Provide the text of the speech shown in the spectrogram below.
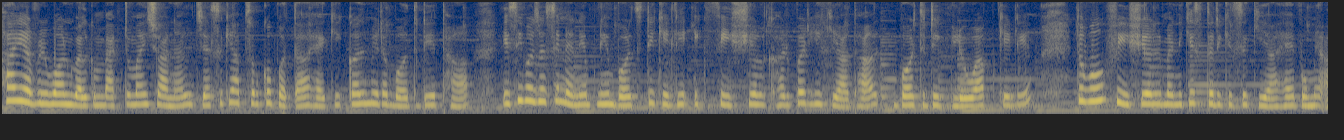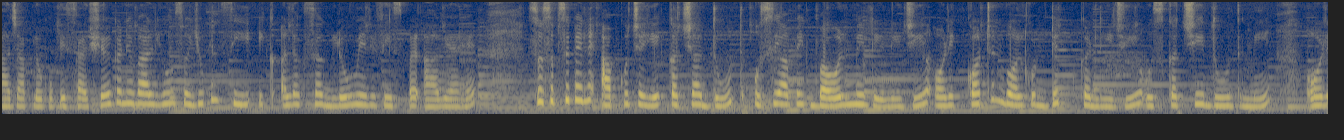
Hi everyone welcome back to my channel जैसे कि आप सबको पता है कि कल मेरा बर्थडे था। इसी वजह से मैंने अपने बर्थडे के लिए एक फेशियल घर पर ही किया था बर्थडे ग्लो अप के लिए। तो वो फेशियल मैंने किस तरीके से किया है वो मैं आज आप लोगों के साथ शेयर करने वाली हूँ। सो यू कैन सी एक अलग सा ग्लो मेरे फेस पर आ गया है। सो so, सबसे पहले आपको चाहिए कच्चा दूध उसे आप एक बाउल में ले लीजिए और एक कॉटन बॉल को डिप कर लीजिए उस कच्चे दूध में और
